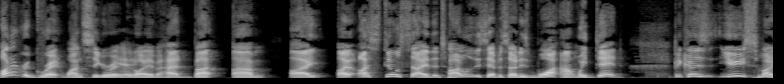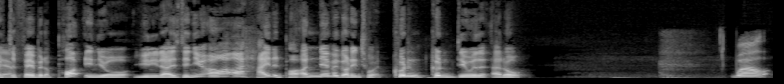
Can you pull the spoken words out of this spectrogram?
I don't regret one cigarette Yeah. that I ever had, but um, I, I I still say the title of this episode is "Why Aren't We Dead?" Because you smoked Yeah. a fair bit of pot in your uni days, didn't you? Oh, I, I hated pot. I never got into it. Couldn't couldn't deal with it at all. Well,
